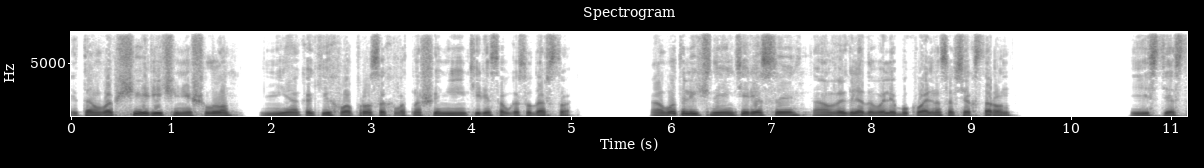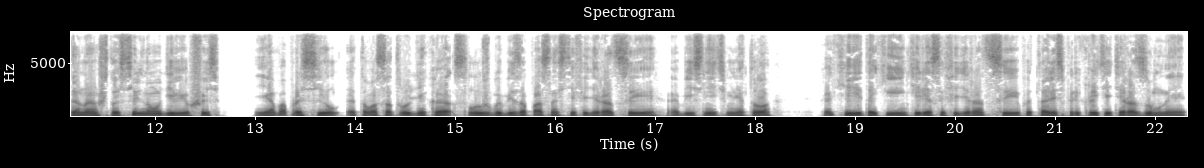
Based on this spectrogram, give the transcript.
И там вообще речи не шло ни о каких вопросах в отношении интересов государства. А вот личные интересы там выглядывали буквально со всех сторон. Естественно, что сильно удивившись, я попросил этого сотрудника службы безопасности Федерации объяснить мне то, Какие такие интересы Федерации пытались прикрыть эти разумные,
